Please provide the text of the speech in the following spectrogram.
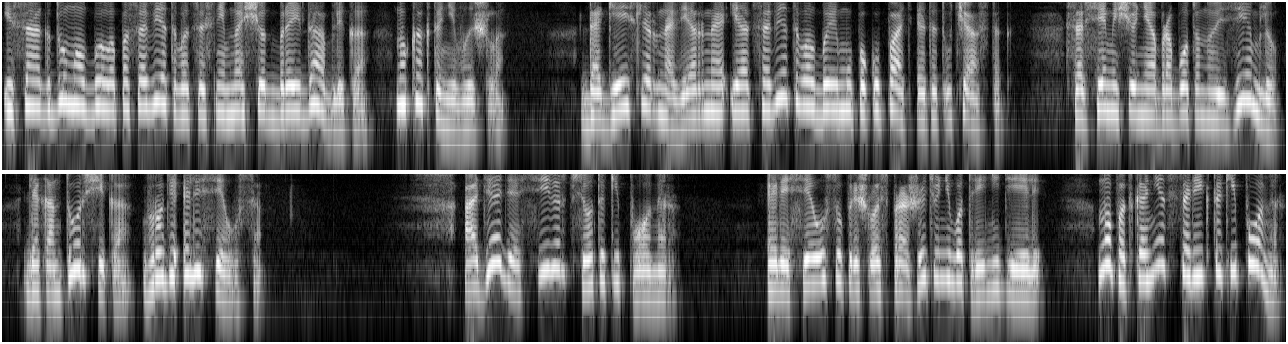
Исаак думал было посоветоваться с ним насчет Брейдаблика, но как-то не вышло. Да Гейслер, наверное, и отсоветовал бы ему покупать этот участок. Совсем еще не обработанную землю для конторщика вроде Элисеуса. А дядя Сиверт все-таки помер. Элисеусу пришлось прожить у него три недели, но под конец старик таки помер.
